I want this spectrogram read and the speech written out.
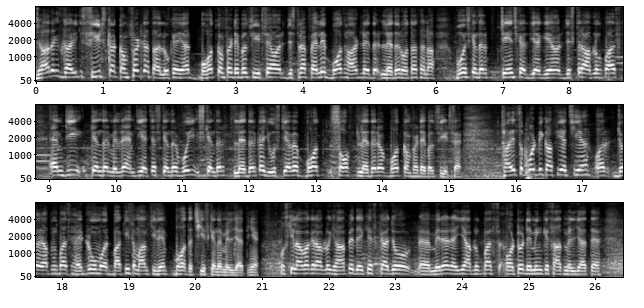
जहाँ तक इस गाड़ी की सीट्स का कंफर्ट का ताल्लुक है यार, बहुत कंफर्टेबल सीट्स हैं और जिस तरह पहले बहुत हार्ड लेदर लेदर होता था ना, वो इसके अंदर चेंज कर दिया गया और जिस तरह आप लोगों के पास एमजी के अंदर मिल रहा है एम के अंदर, वही इसके अंदर लेदर का यूज़ किया हुआ है। बहुत सॉफ्ट लेदर है बहुत कम्फर्टेबल सीट्स हैं। थाई सपोर्ट भी काफ़ी अच्छी है और जो है अपने पास हेडरूम और बाकी तमाम चीज़ें बहुत अच्छी इसके अंदर मिल जाती हैं। उसके अलावा अगर आप लोग यहाँ पे देखें, इसका जो मिरर है, ये आप लोग के पास ऑटो डिमिंग के साथ मिल जाता है।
